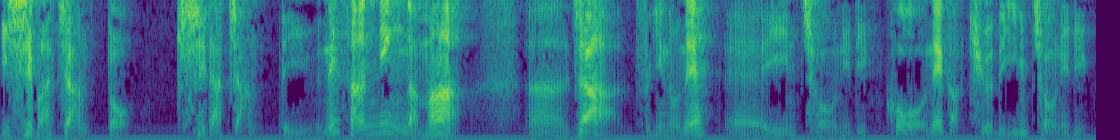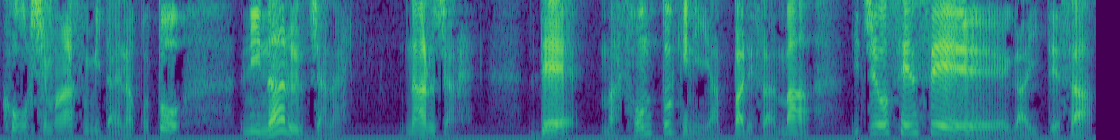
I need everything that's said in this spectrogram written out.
石破ちゃんと、岸田ちゃんっていうね、三人がまあ、じゃあ、次のね、えー、委員長に立候補、ね、学級で委員長に立候補します、みたいなことになるじゃない。なるじゃない。で、まあ、その時にやっぱりさ、まあ、一応先生がいてさ、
